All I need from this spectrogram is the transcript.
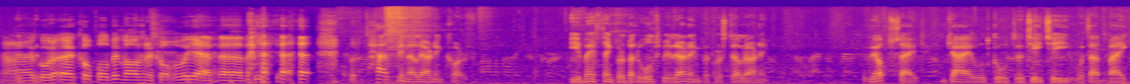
Uh, go a couple, a bit more than a couple, but yeah. Uh, but it has been a learning curve. You may think we're a bit old to be learning, but we're still learning. The upside, Guy will go to the TT with that bike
